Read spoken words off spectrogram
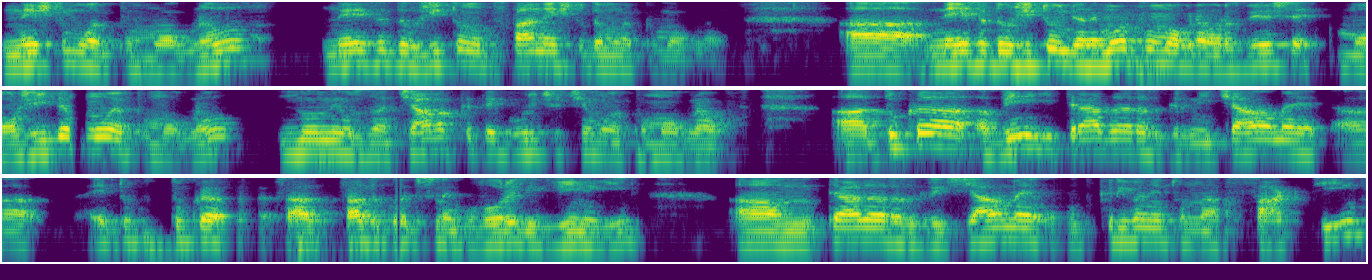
нещо му е помогнало, не е задължително това нещо да му е помогнало. А, не е задължително да не му е помогнал, разбира се, може и да му е помогнал, но не означава категорично, че му е помогнал. тук винаги трябва да разграничаваме, а, ето тук това, това, за което сме говорили винаги, а, трябва да разграничаваме откриването на факти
